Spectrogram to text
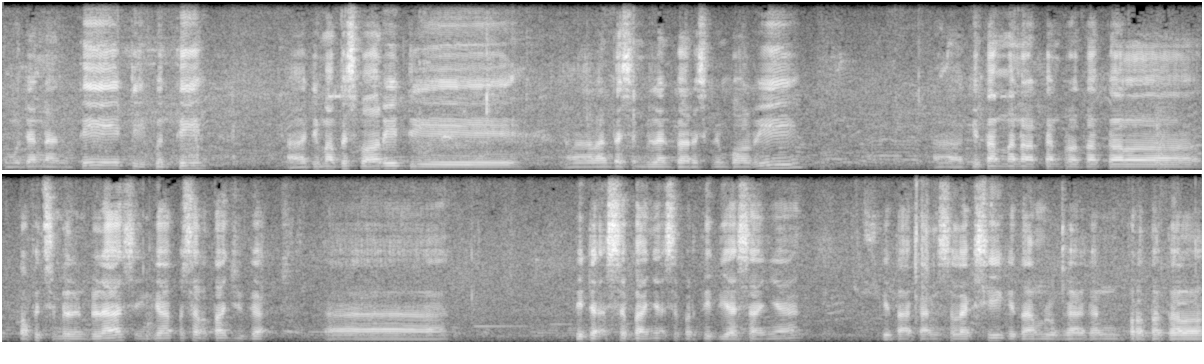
Kemudian nanti diikuti uh, di Mabes Polri di uh, lantai 9 Baris Krim Polri. Uh, kita menerapkan protokol COVID-19 sehingga peserta juga uh, tidak sebanyak seperti biasanya. Kita akan seleksi, kita melakukan protokol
